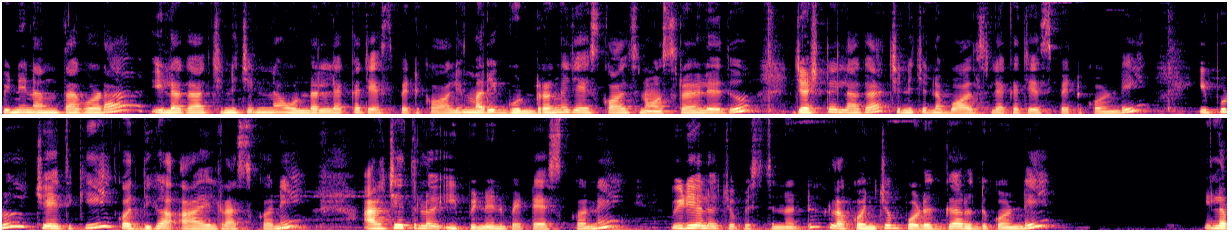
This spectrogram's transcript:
పిండిని అంతా కూడా ఇలాగా చిన్న చిన్న ఉండలు లెక్క చేసి పెట్టుకోవాలి. మరి గుండ్రంగా చేసుకోవాల్సిన అవసరం లేదు. జస్ట్ ఇలాగా చిన్న చిన్న బాల్స్ లెక్క చేసి పెట్టుకోండి. ఇప్పుడు చేతికి కొద్దిగా ఆయిల్ రాసుకొని అరచేతిలో ఈ పిండిని పెట్టేసుకొని వీడియోలో చూపిస్తున్నట్టు ఇలా కొంచెం పొడుగ్గా రుద్దుకోండి. ఇలా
